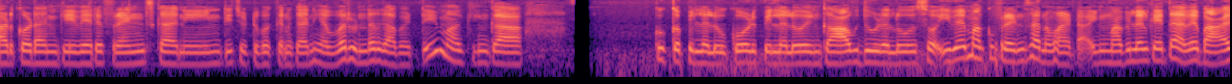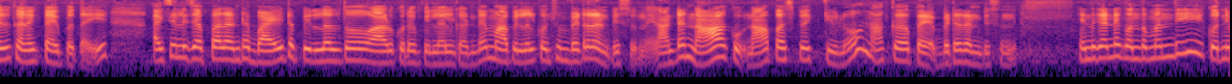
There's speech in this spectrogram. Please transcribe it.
ఆడుకోవడానికి వేరే ఫ్రెండ్స్ కానీ ఇంటి చుట్టుపక్కల కానీ ఎవరు ఉండరు కాబట్టి మాకు ఇంకా కుక్క పిల్లలు కోడి పిల్లలు ఇంకా ఆవు దూడలు సో ఇవే మాకు ఫ్రెండ్స్ అన్నమాట. ఇంక మా పిల్లలకైతే అవే బాగా కనెక్ట్ అయిపోతాయి. యాక్చువల్లీ చెప్పాలంటే బయట పిల్లలతో ఆడుకునే పిల్లల కంటే మా పిల్లలు కొంచెం బెటర్ అనిపిస్తుంది. అంటే నాకు నా పర్స్పెక్టివ్లో నాకు బెటర్ అనిపిస్తుంది. ఎందుకంటే కొంతమంది కొన్ని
